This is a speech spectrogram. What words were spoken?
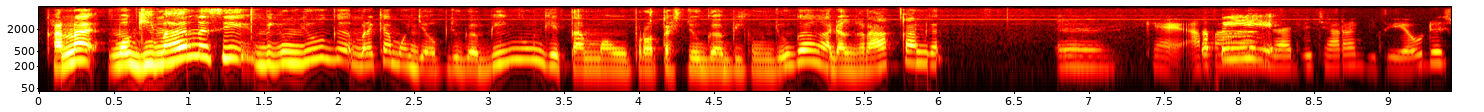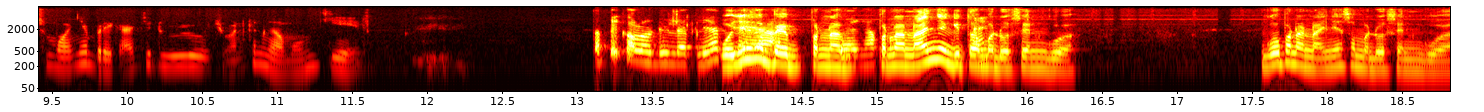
Karena mau gimana sih, bingung juga. Mereka mau jawab juga bingung, kita mau protes juga bingung juga, nggak ada gerakan kan. Kayak apa Tapi- nggak ada cara gitu ya udah semuanya break aja dulu cuman kan nggak mungkin Tapi kalau dilihat-lihat Gue aja sampai pernah banyak- pernah nanya gitu sama Eh? dosen gue. Gue pernah nanya sama dosen gue,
